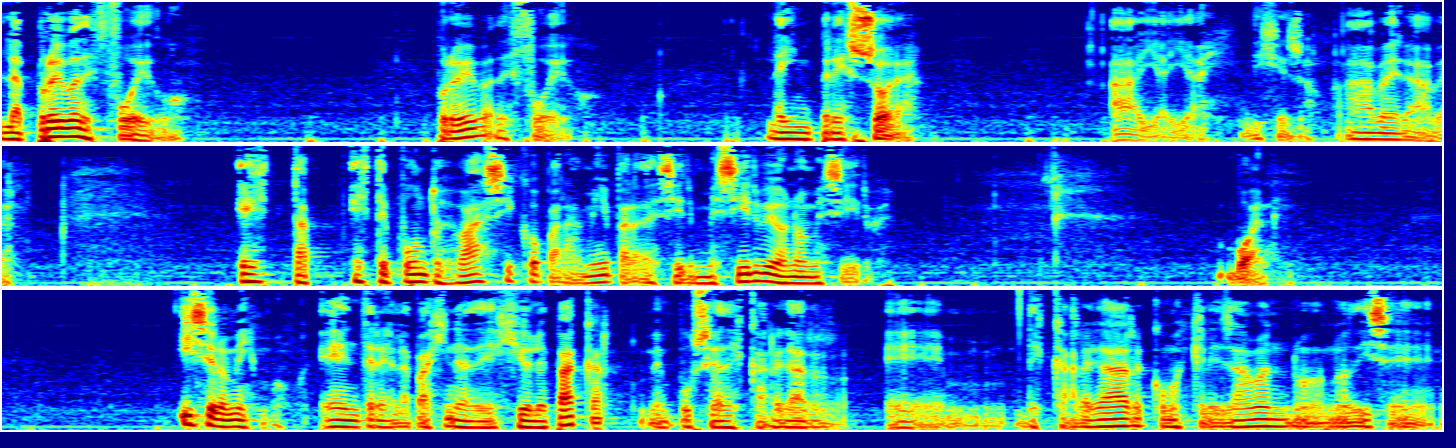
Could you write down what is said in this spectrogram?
la prueba de fuego. Prueba de fuego. La impresora. Ay, ay, ay, dije yo. A ver, a ver. Esta, este punto es básico para mí para decir, ¿me sirve o no me sirve? Bueno, Hice lo mismo, entré a la página de Hewlett Packard, me puse a descargar, eh, descargar, ¿cómo es que le llaman? No, no dice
